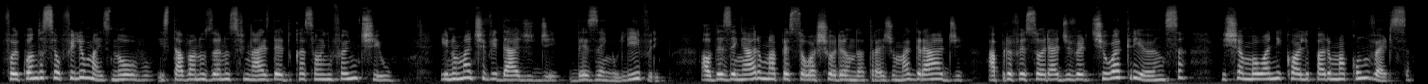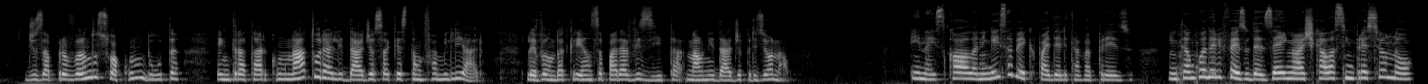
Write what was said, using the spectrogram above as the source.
foi quando seu filho mais novo estava nos anos finais da educação infantil e, numa atividade de desenho livre, ao desenhar uma pessoa chorando atrás de uma grade, a professora advertiu a criança e chamou a Nicole para uma conversa, desaprovando sua conduta em tratar com naturalidade essa questão familiar levando a criança para a visita na unidade prisional. E na escola, ninguém sabia que o pai dele estava preso. Então, quando ele fez o desenho, acho que ela se impressionou.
